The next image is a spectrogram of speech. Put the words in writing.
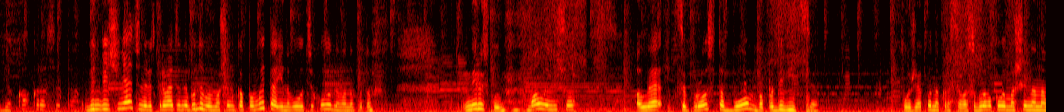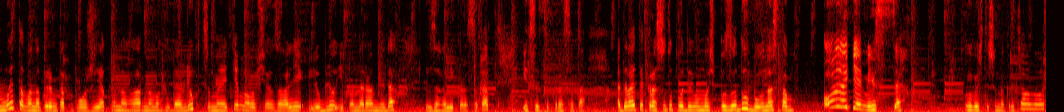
яка красота. Він відчиняється, але відкривати не буду, бо машинка помита і на вулиці холодно, вона потім не рискуємо, мало ли що. Але це просто бомба, подивіться. Боже, як вона красива. Особливо, коли машина намита, вона прям так, боже, як вона гарно виглядає. Люк це моя тема. Вообще, взагалі люблю і панорамний дах, і взагалі красота, і все це красота. А давайте красоту подивимось позаду, бо у нас там о, яке місце. Вибачте, що накричала на вас.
